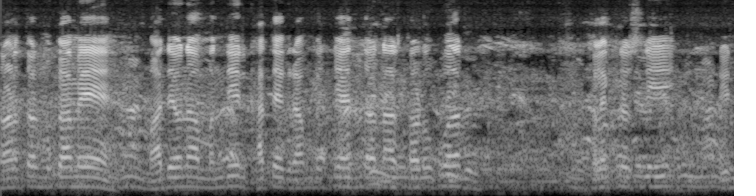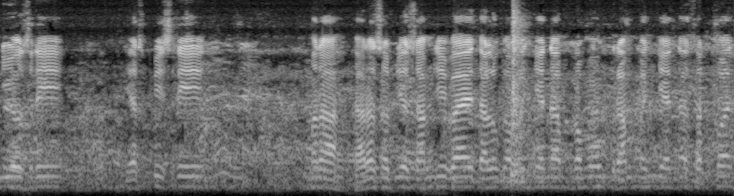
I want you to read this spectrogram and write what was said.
રણતર મુકામે મહાદેવના મંદિર ખાતે ગ્રામ પંચાયતના સ્થળ ઉપર કલેક્ટરશ્રી ડીડીઓશ્રી એસપીશ્રી અમારા ધારાસભ્ય શામજીભાઈ, તાલુકા પંચાયતના પ્રમુખ, ગ્રામ પંચાયતના સરપંચ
